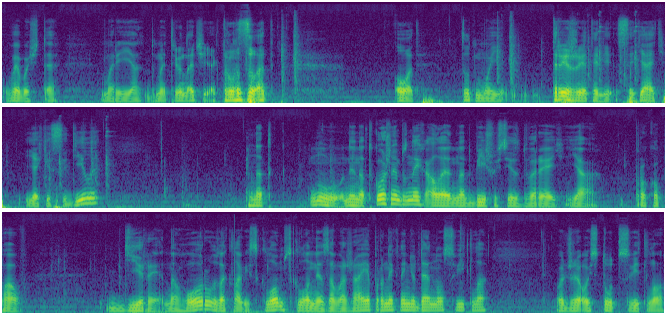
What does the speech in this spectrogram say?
Вибачте, Марія Дмитрівна, чи як того звати. От. Тут мої три жителі сидять, як і сиділи. Над, ну, не над кожним з них, але над більшості з дверей я прокопав діри нагору, заклав із склом. Скло не заважає проникненню денного світла. Отже, ось тут світло.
